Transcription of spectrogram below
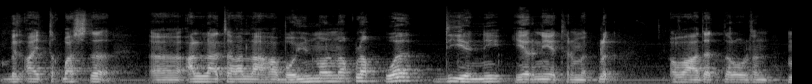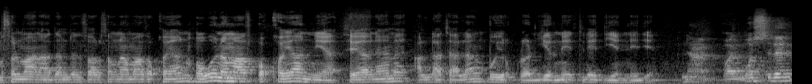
Biz aýtdyk başda e, Allah Teala'ga boyun bolmaklyk we diyenini yerine getirmeklik. Ibadetler bolsun, musulman adamdan sorsaň namaz okuyan, howa namaz okuyan niýe? Seýa näme? Allah Teala'nın buyruklaryny yerine getirýär diyenini diýen. نعم والمسلم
